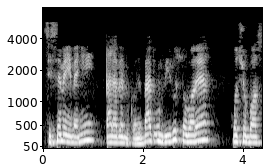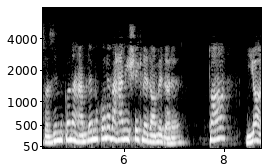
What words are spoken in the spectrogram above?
سیستم ایمنی غلبه می‌کنه. بعد اون ویروس دوباره خودشو بازسازی می‌کنه حمله می‌کنه و همین شکل ادامه داره. تا یا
